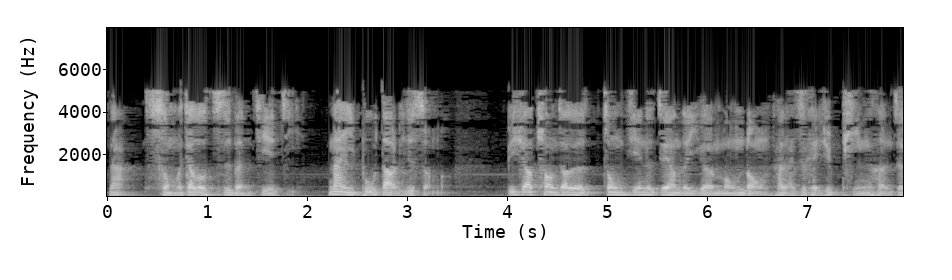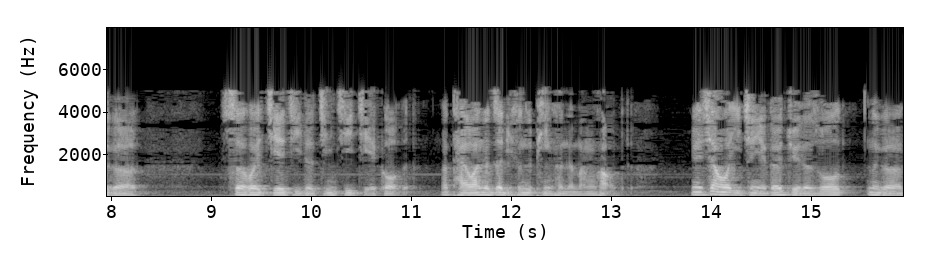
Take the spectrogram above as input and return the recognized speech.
那什么叫做资本阶级？那一步到底是什么？必须要创造的中间的这样的一个朦胧，它才是可以去平衡这个社会阶级的经济结构的。那台湾在这里甚至平衡的蛮好的，因为像我以前也都觉得说，那个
